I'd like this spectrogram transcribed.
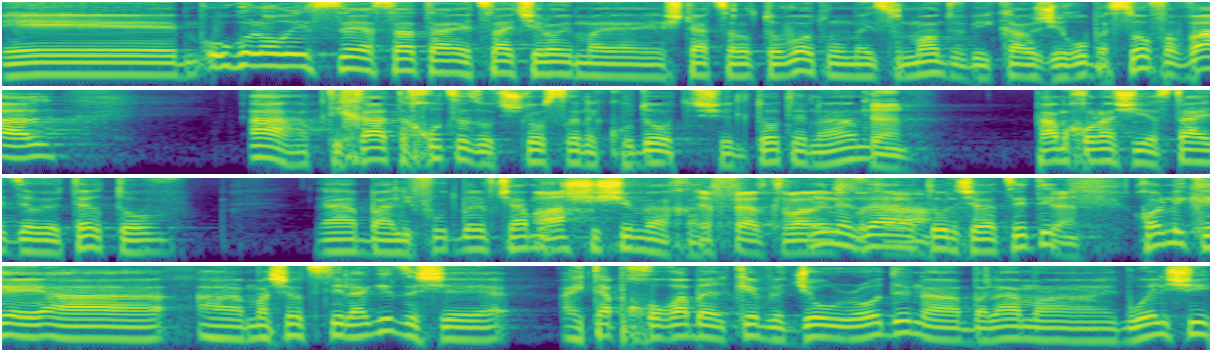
אה, אוגו לוריס אה, עשה את הצייד שלו עם אה, שתי הצלות טובות מול מייסון מאונט ובעיקר ז'ירו בסוף, אבל, אה, הפתיחת החוץ הזאת, 13 נקודות של טוטנאם, כן. פעם אחרונה שהיא עשתה את זה הוא יותר טוב, זה היה באליפות ב-1961. אה, יפה, אז כבר יש הנה לך- זה הנתון שרציתי. כן. בכל מקרה, ה- ה- מה שרציתי להגיד זה שהייתה בכורה בהרכב לג'ו רודן, הבלם הוולשי,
